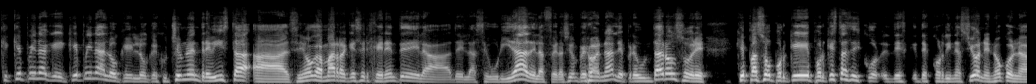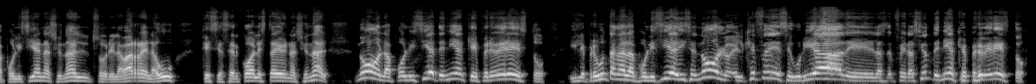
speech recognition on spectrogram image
Que, qué pena, que, qué pena lo que, lo que escuché en una entrevista al señor Gamarra, que es el gerente de la, de la seguridad de la Federación Peruana. Le preguntaron sobre qué pasó, por qué, por qué estas desco- des- descoordinaciones ¿no? con la Policía Nacional sobre la barra de la U que se acercó al Estadio Nacional. No, la policía tenía que prever esto. Y le preguntan a la policía dicen, no, lo- el jefe de seguridad de la Federación tenía que prever esto.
